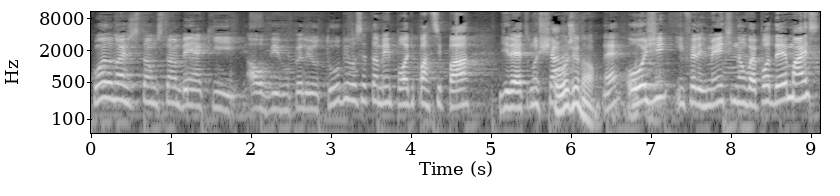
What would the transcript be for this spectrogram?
Quando nós estamos também aqui ao vivo pelo YouTube, você também pode participar direto no chat. Hoje não. Né? Hoje, infelizmente, não vai poder, mas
